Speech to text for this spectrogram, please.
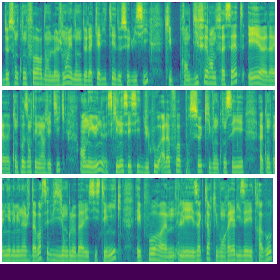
de son confort dans le logement et donc de la qualité de celui-ci qui prend différentes facettes et euh, la composante énergétique en est une, ce qui nécessite du coup à la fois pour ceux qui vont conseiller, accompagner les ménages d'avoir cette vision globale et systémique et pour euh, les acteurs qui vont réaliser les travaux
